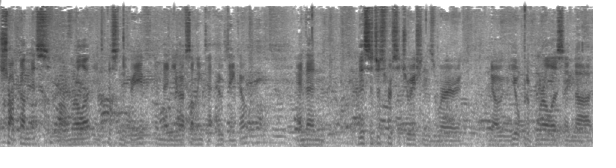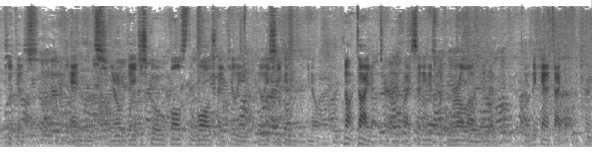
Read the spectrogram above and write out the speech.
shotgun this or Morella into this in the grave, and then you have something to out. And then this is just for situations where you know you open up Morellas and uh, Pikas, and you know they just go balls to the wall and try and kill you. At least you can you know not die that turn by setting this with Morella, and then you know, they can't attack that turn.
